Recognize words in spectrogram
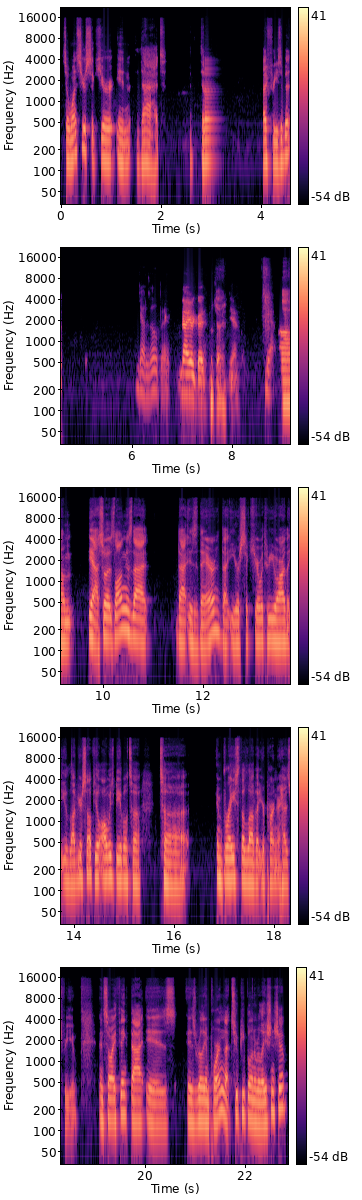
So once you're secure in that, did I I freeze a bit? Yeah, a little bit. Now you're good. Okay. Yeah. Yeah. Um, yeah. So as long as that that is there, that you're secure with who you are, that you love yourself, you'll always be able to to embrace the love that your partner has for you. And so I think that is is really important that two people in a relationship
